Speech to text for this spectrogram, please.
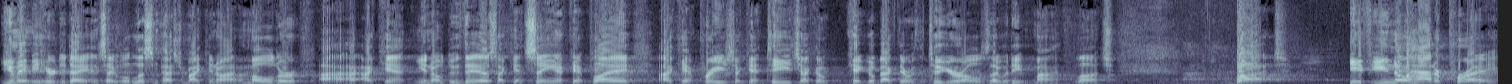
You may be here today and say, well, listen, Pastor Mike, you know, I'm older. I, I, I, can't, you know, do this. I can't sing. I can't play. I can't preach. I can't teach. I can't go back there with the two year olds. They would eat my lunch. But if you know how to pray,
